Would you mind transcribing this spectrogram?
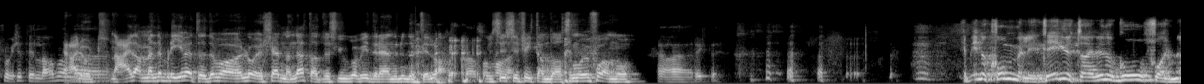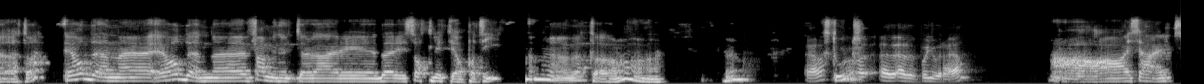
slo ikke til da. Men, Jeg har gjort. Nei da, men det blir, vet du, det var, lå i skjebnen dette at vi skulle gå videre en runde til. da. sånn Hvis vi ikke fikk dem da, så må vi få dem nå. Ja, riktig. Jeg begynner å komme litt i, gutta. Jeg begynner å gå opp for meg dette. Jeg hadde en, eh, jeg hadde en eh, fem minutter der jeg, der jeg satt litt i apati. Men eh, dette var Ja. Stort. Er, er du på jorda igjen? Ah, Ikke helt,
